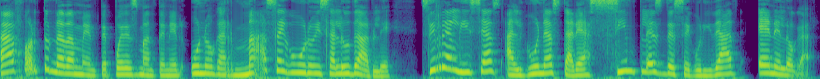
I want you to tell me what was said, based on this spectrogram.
Afortunadamente puedes mantener un hogar más seguro y saludable si realizas algunas tareas simples de seguridad en el hogar.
